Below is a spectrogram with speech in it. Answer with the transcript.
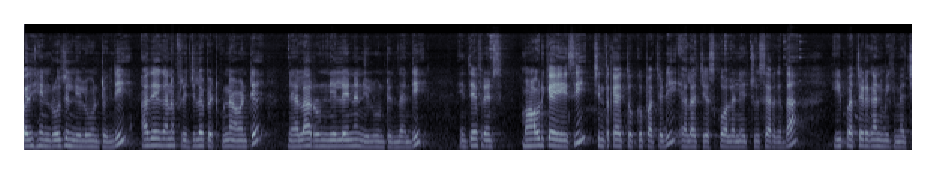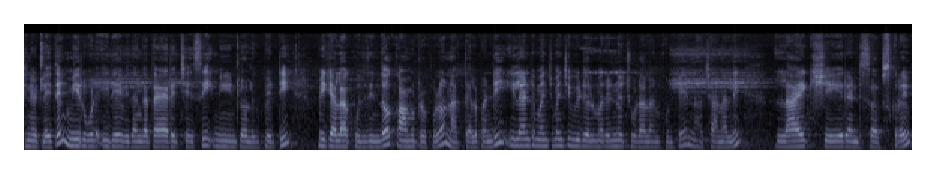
పదిహేను రోజులు నిలువ ఉంటుంది. అదే కానీ ఫ్రిడ్జ్లో పెట్టుకున్నామంటే నెల రెండు నెలలైనా నిలువ ఉంటుందండి. ఇంతే ఫ్రెండ్స్ మామిడికాయ వేసి చింతకాయ తొక్కు పచ్చడి ఎలా చేసుకోవాలనేది చూశారు కదా? ఈ పచ్చడి కానీ మీకు నచ్చినట్లయితే మీరు కూడా ఇదే విధంగా తయారు చేసి మీ ఇంట్లోకి పెట్టి మీకు ఎలా కుదిరిందో కామెంట్ రూపంలో నాకు తెలపండి. ఇలాంటి మంచి మంచి వీడియోలు మరెన్నో చూడాలనుకుంటే నా ఛానల్ని like share and subscribe.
